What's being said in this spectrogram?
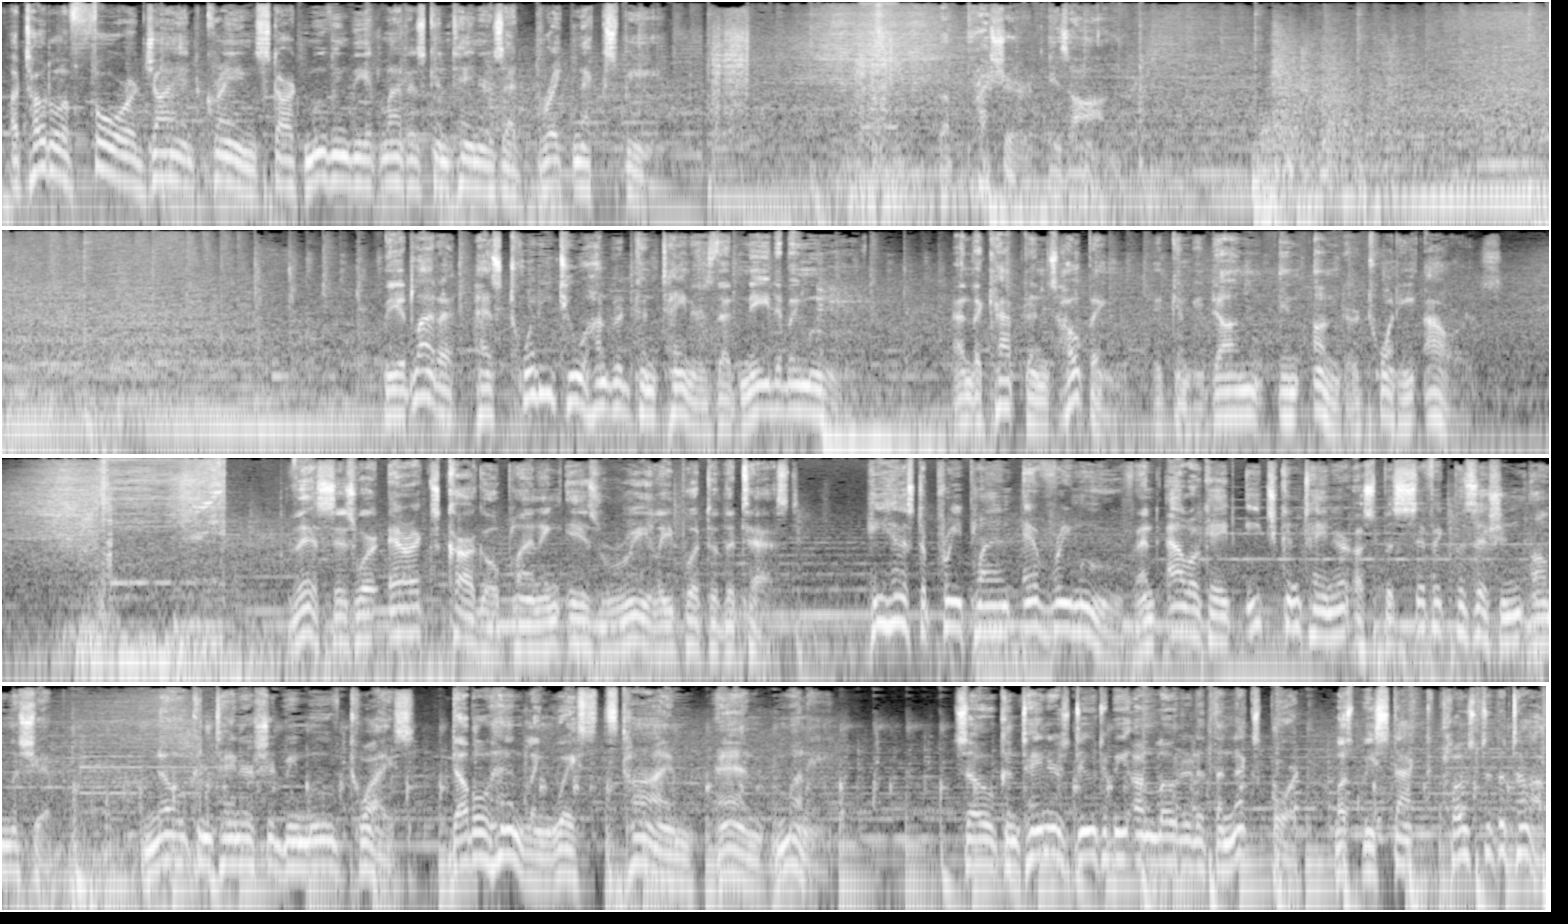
A total of four giant cranes start moving the Atlanta's containers at breakneck speed. Pressure is on. The Atlanta has 2,200 containers that need to be moved, and the captain's hoping it can be done in under 20 hours. This is where Eric's cargo planning is really put to the test. He has to pre-plan every move and allocate each container a specific position on the ship. No container should be moved twice. Double handling wastes time and money. So containers due to be unloaded at the next port must be stacked close to the top,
